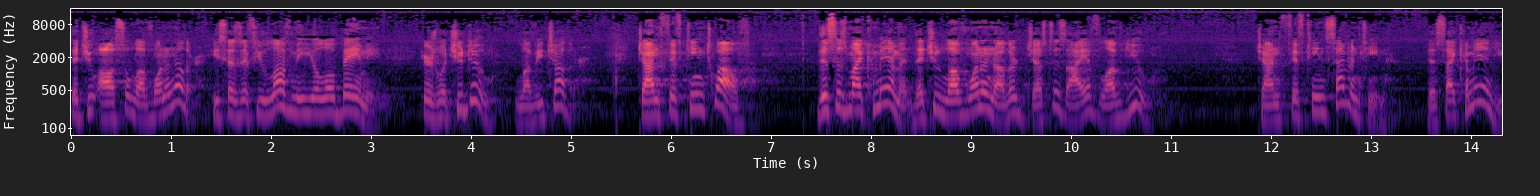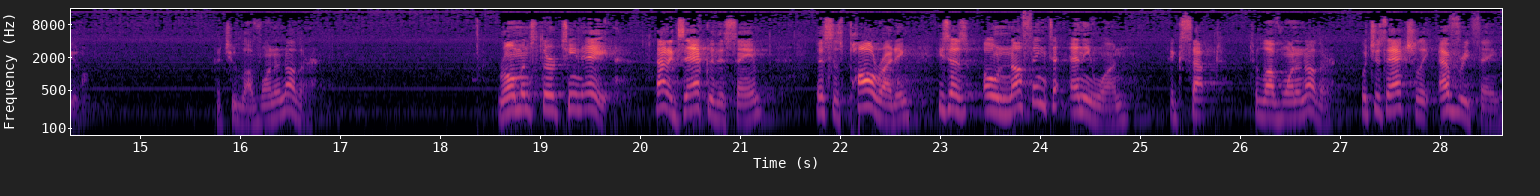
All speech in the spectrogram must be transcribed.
that you also love one another. He says, If you love me, you'll obey me. Here's what you do love each other. John 15, 12. This is my commandment, that you love one another just as I have loved you. John 15, 17. This I command you, that you love one another. Romans 13, 8. Not exactly the same. This is Paul writing. He says, Owe nothing to anyone except to love one another, which is actually everything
